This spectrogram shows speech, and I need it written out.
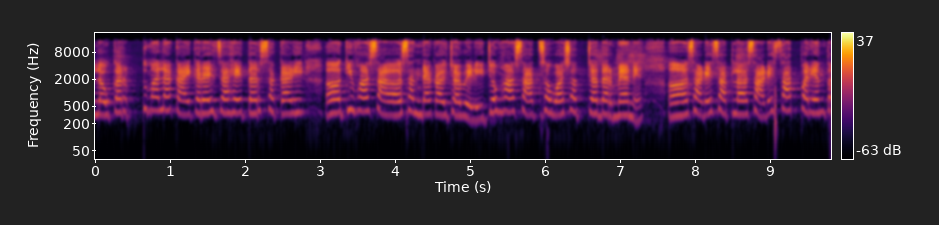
लवकर तुम्हाला काय करायचं आहे तर सकाळी किंवा सा संध्याकाळच्या वेळी जेव्हा सात सव्वा सातच्या दरम्यान साडेसातला साडेसातपर्यंत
